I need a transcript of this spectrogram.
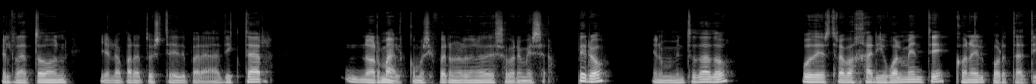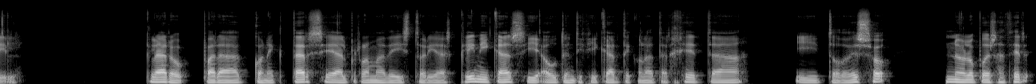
el ratón y el aparato este para dictar, normal, como si fuera un ordenador de sobremesa. Pero, en un momento dado, puedes trabajar igualmente con el portátil. Claro, para conectarse al programa de historias clínicas y autentificarte con la tarjeta y todo eso, no lo puedes hacer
